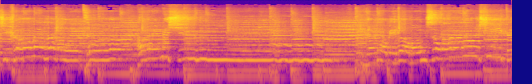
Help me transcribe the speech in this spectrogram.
じ込められたしてね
